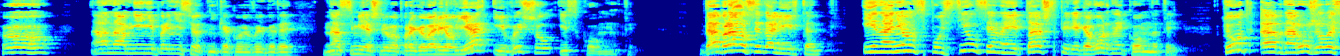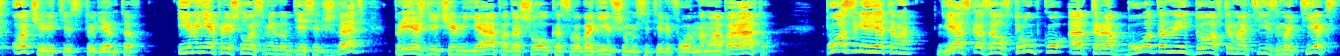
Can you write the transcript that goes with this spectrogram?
О, она мне не принесет никакой выгоды», – насмешливо проговорил я и вышел из комнаты. Добрался до лифта и на нем спустился на этаж с переговорной комнаты. Тут обнаружилась очередь из студентов – и мне пришлось минут десять ждать, прежде чем я подошел к освободившемуся телефонному аппарату. После этого я сказал в трубку отработанный до автоматизма текст,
